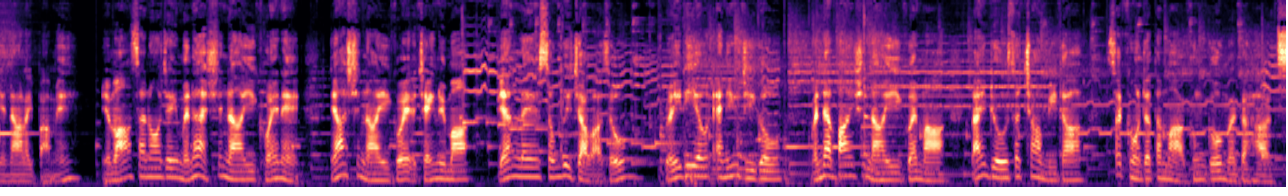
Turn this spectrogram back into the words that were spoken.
ရနာလိုက်ပါမယ်။မြန်မာစံတော်ချိန်မနက်၈နာရီခွဲနဲ့ည၈နာရီခွဲအချိန်တွေမှာပြန်လည်ဆုံးဖြတ်ကြပါစို့။ Radio NUG ကိုမနက်ပိုင်း၈နာရီခွဲမှာလိုင်းဒို16မီတာစက္ကန့်တသမ9 MHz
